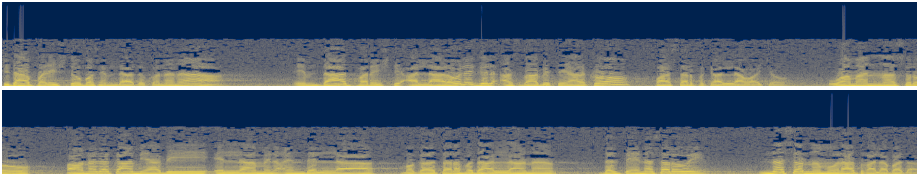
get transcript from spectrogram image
چې دا فرشتو بس امداد کنه نه امداد فرشتي الله راولې ګل اسباب تیار کړو په اثر پکې الله واچو ومن نصر او نه د کامیابی الا من عند الله مگر طرف د الله نه دلته نصر وي نصر نه مراد غلبه ده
